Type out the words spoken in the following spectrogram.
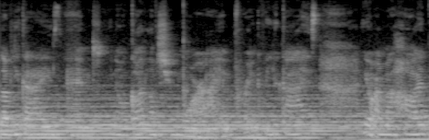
love you guys and you know God loves you more. I am praying for you guys. You're on my heart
